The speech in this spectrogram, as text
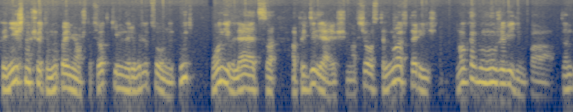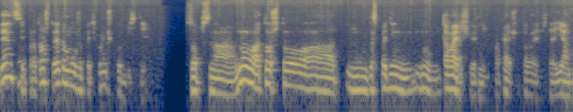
в конечном счете мы поймем, что все-таки именно революционный путь, он является определяющим, а все остальное вторичным. Но как бы мы уже видим по тенденции про то, что это мы уже потихонечку объяснили. Собственно, ну, а то, что а, господин, ну, товарищ, вернее, пока еще товарищ, да, Ян,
